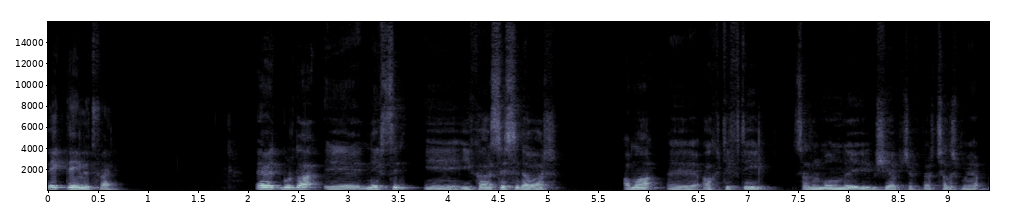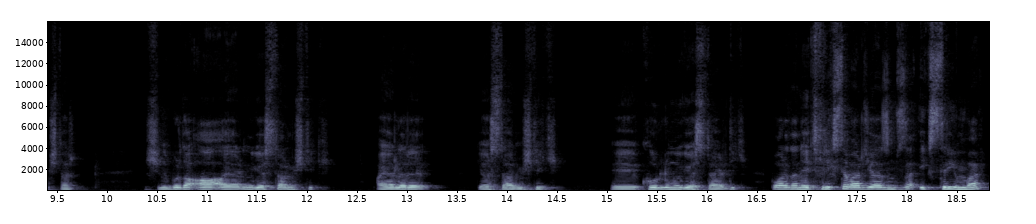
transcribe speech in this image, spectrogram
Bekleyin lütfen. Evet burada e, Next'in e, İKS'si de var. Ama e, aktif değil. Sanırım onunla ilgili bir şey yapacaklar. Çalışma yapmışlar. Şimdi burada A ayarını göstermiştik. Ayarları göstermiştik. E, kurulumu gösterdik. Bu arada Netflix'te var cihazımızda. Extreme var.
